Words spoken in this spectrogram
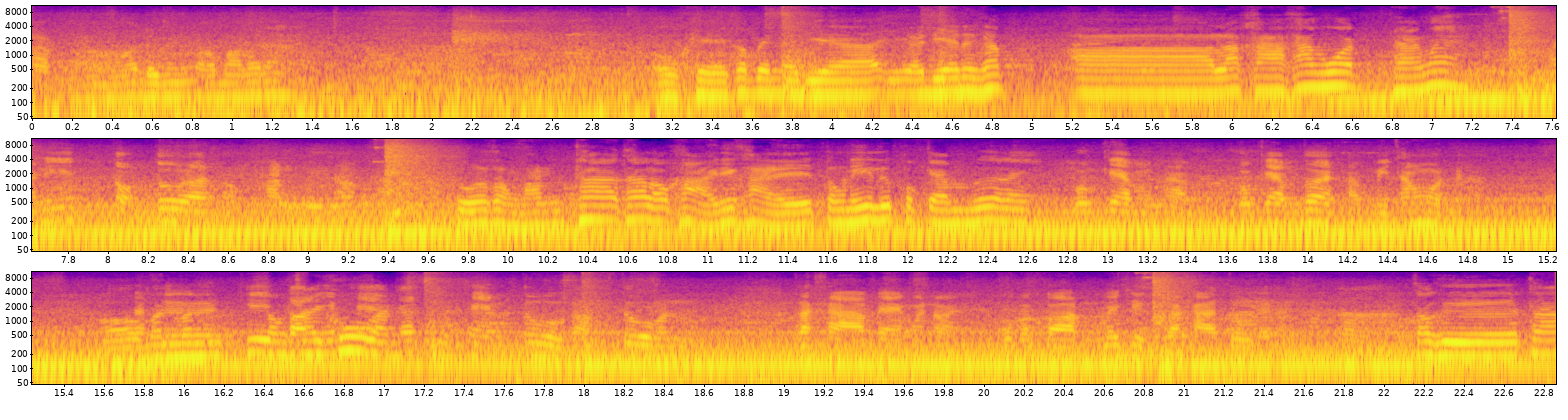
ครับอ๋อดึงออกมาไม่ได้ โอเคก็เป็นไอเดียอีกไอเดียหนึ่งครับอ่าราคาค่างวดแพงไหมอันนี้ตกตู้ละสองพันครับตัวละสองพันถ้าถ้าเราขายนี่ขายตรงนี้หรือโปรแกรมหรืออะไรโปรแกรมครับโปรแกรมด้วยครับมีทั้งหมดนะครับอ๋อมันมันที่ต้องตอนใช้นี้คู่แพกันงก็คือแพงตู้ครับตู้มัน ราคาแพงมาหน่อย อุปกรณ์ไม่ถึงราคาตู้เลยครับ อ่าก็คือถ้า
